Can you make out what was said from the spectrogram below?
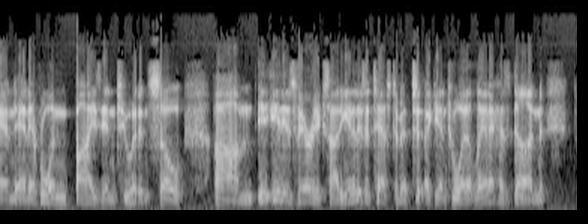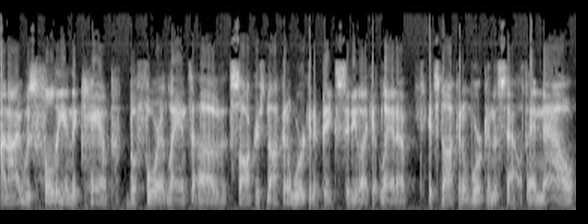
and, and everyone buys into it. And so um, it, it is very exciting, and it is a testament to again to what Atlanta has done. And I was fully in the camp before Atlanta of soccer's not going to work in a big city like Atlanta. It's not going to work in the South. And now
